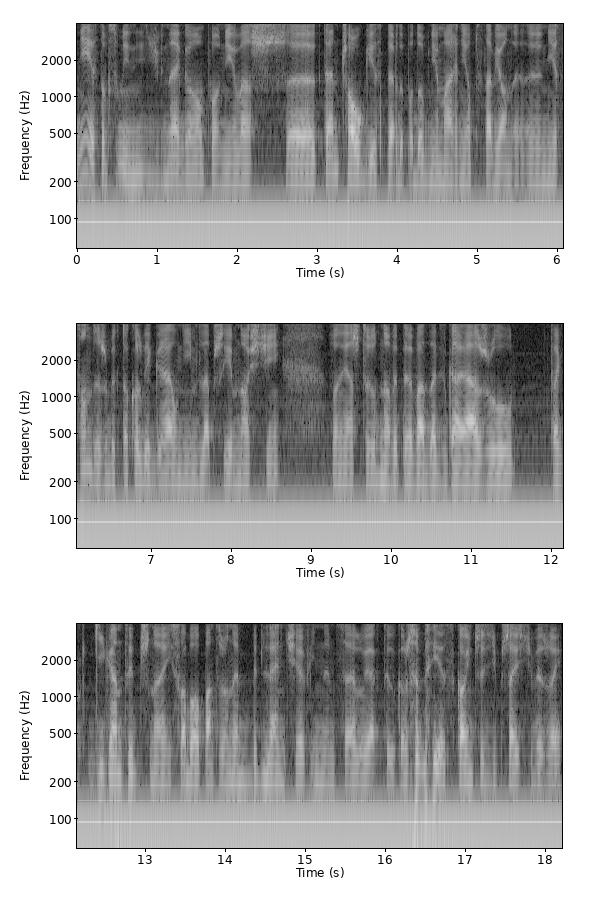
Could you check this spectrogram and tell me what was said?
Nie jest to w sumie nic dziwnego, ponieważ e, ten czołg jest prawdopodobnie marnie obstawiony. E, nie sądzę, żeby ktokolwiek grał nim dla przyjemności, ponieważ trudno wyprowadzać z garażu tak gigantyczne i słabo opancerzone bydlęcie w innym celu, jak tylko żeby je skończyć i przejść wyżej.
